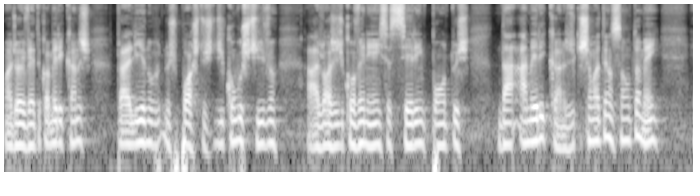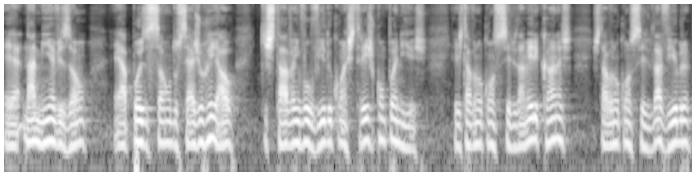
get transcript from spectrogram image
uma joint venture com Americanas para ali no, nos postos de combustível, as lojas de conveniência serem pontos da Americanas. O que chama atenção também, é, na minha visão, é a posição do Sérgio Real, que estava envolvido com as três companhias. Ele estava no conselho da Americanas, estava no conselho da Vibra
